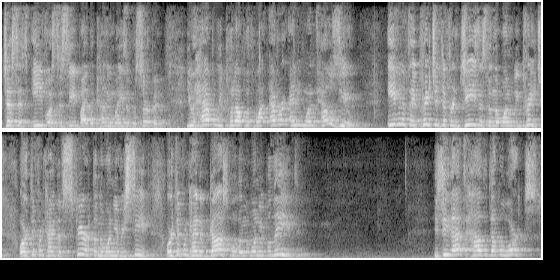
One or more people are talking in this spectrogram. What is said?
just as Eve was deceived by the cunning ways of the serpent. You happily put up with whatever anyone tells you, even if they preach a different Jesus than the one we preach, or a different kind of spirit than the one you received, or a different kind of gospel than the one you believed. You see, that's how the devil works.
